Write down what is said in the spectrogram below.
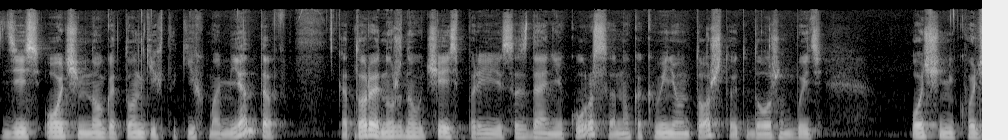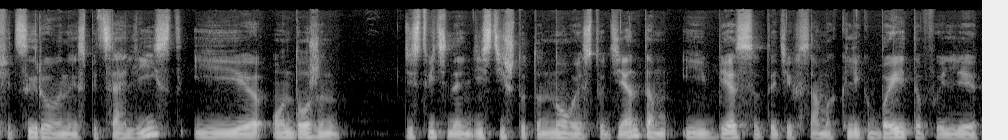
здесь очень много тонких таких моментов, которые нужно учесть при создании курса. Ну, как минимум то, что это должен быть очень квалифицированный специалист, и он должен действительно нести что-то новое студентам и без вот этих самых кликбейтов или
